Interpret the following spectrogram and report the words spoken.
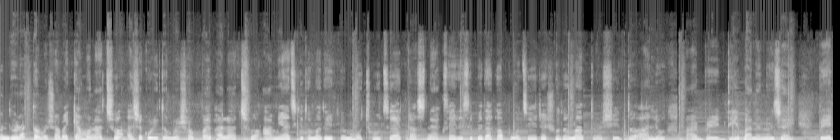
বন্ধুরা, তোমরা সবাই কেমন আছো? আশা করি তোমরা সবাই ভালো আছো। আমি আজকে তোমাদেরকে মুচমুচে একটা স্ন্যাক্সের রেসিপি দেখাবো যে এটা শুধুমাত্র সেদ্ধ আলু আর ব্রেড দিয়ে বানানো যায়। ব্রেড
